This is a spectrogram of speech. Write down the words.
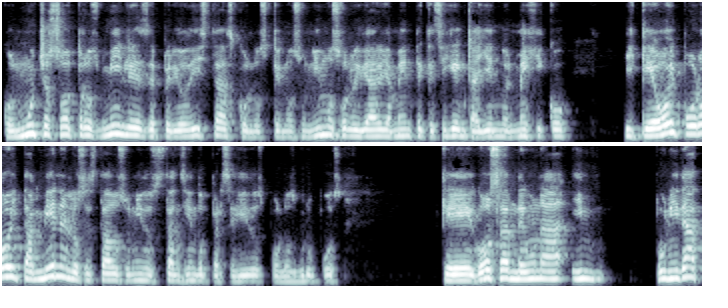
con muchos otros miles de periodistas con los que nos unimos solidariamente, que siguen cayendo en México y que hoy por hoy también en los Estados Unidos están siendo perseguidos por los grupos que gozan de una impunidad.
